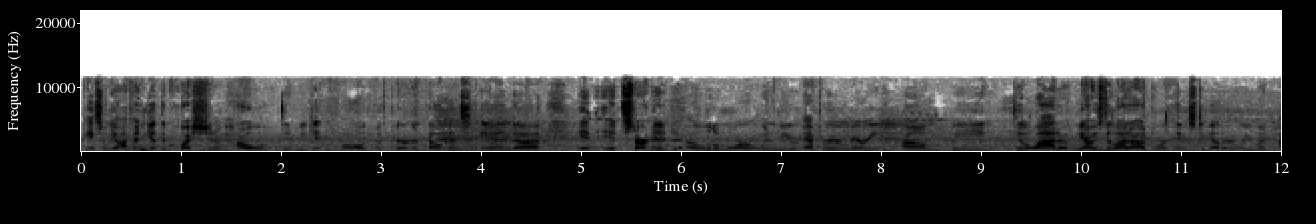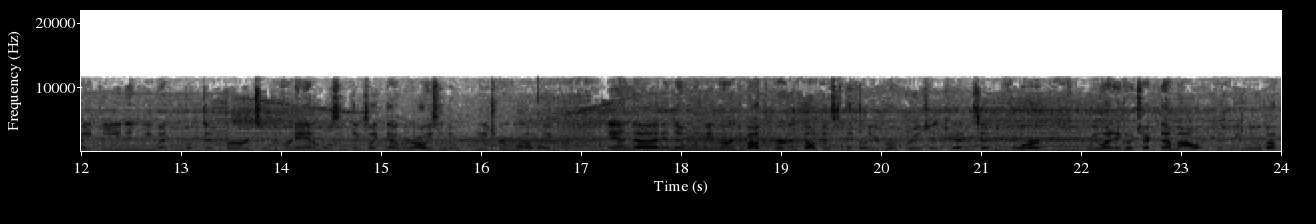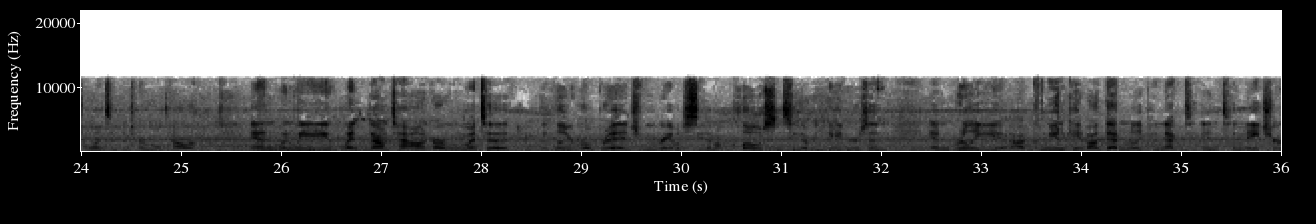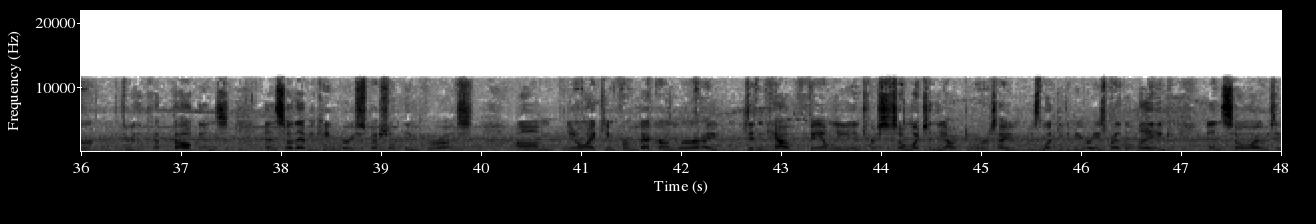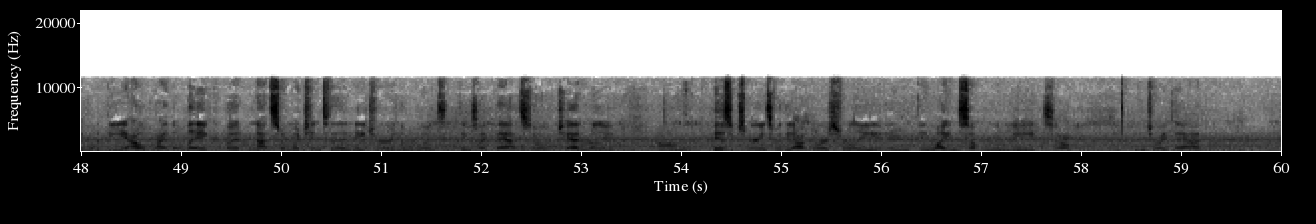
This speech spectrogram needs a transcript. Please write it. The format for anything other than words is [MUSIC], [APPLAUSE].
Okay, so we often get the question of how did we get involved with peregrine falcons, and uh, it, it started a little more when we were after we were married. Um, we did a lot of we always did a lot of outdoor things together. We went hiking and we went and looked at birds and different animals and things like that. We were always into nature and wildlife, and uh, and then when we learned about the peregrine falcons at the Hilliard Road Bridge, like had said before, we wanted to go check them out because we knew about the ones at the terminal tower. And when we went downtown, or we went to the Hilliard Road Bridge, we were able to see them up close and see their behaviors and, and really uh, communicate about that and really connect into nature through the falcons. And so that became a very special thing for us. Um, you know, I came from a background where I didn't have family interest so much in the outdoors. I was lucky to be raised by the lake, and so I was able to be out by the lake, but not so much into the nature and the woods and things like that. So Chad really, um, his experience with the outdoors really enlightened something in me. So enjoyed that.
